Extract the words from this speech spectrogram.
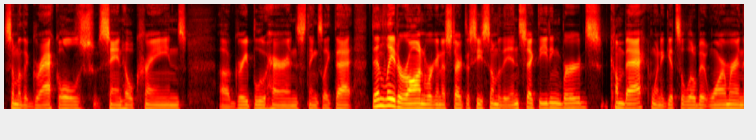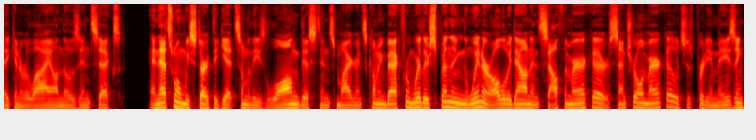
some of the grackles, sandhill cranes, uh, great blue herons, things like that. Then later on, we're going to start to see some of the insect eating birds come back when it gets a little bit warmer and they can rely on those insects. And that's when we start to get some of these long distance migrants coming back from where they're spending the winter all the way down in South America or Central America, which is pretty amazing.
